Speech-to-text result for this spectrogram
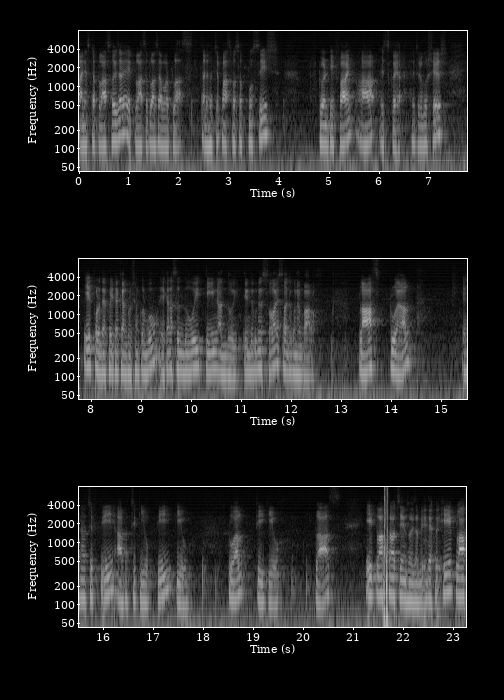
মাইনাসটা প্লাস হয়ে যাবে প্লাসে প্লাসে আবার প্লাস তাহলে হচ্ছে পাঁচ পাঁচ পঁচিশ টোয়েন্টি ফাইভ আর স্কোয়ার এটুকু শেষ। এরপরে দেখো, এটা ক্যালকুলেশন করব। এখানে আছে দুই, তিন আর দুই। তিন দুগুণে ছয় ছয় দুগুণে বারো। প্লাস টুয়েলভ, এখানে হচ্ছে পি আর হচ্ছে q p q twelve p q plus এই প্লাসটা চেঞ্জ হয়ে যাবে। দেখো এ প্লাস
